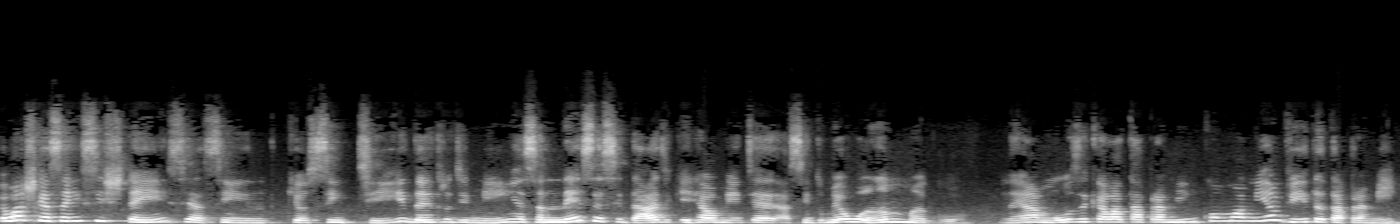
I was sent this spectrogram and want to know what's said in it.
Eu acho que essa insistência, assim, que eu senti dentro de mim, essa necessidade que realmente é, assim, do meu âmago, né? A música, ela tá para mim como a minha vida tá para mim,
